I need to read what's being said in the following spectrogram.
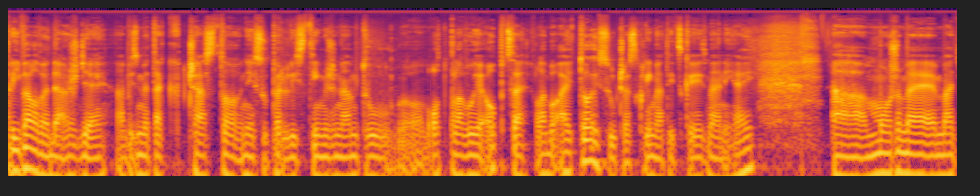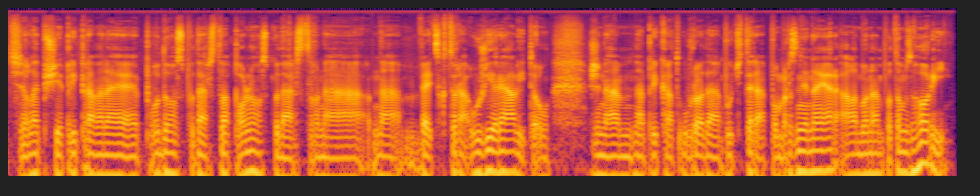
prívalové dažde, aby sme tak často nesúperili s tým, že nám tu odplavuje obce, lebo aj to je súčasť klimatickej zmeny, hej. A môžeme mať lepšie pripravené pôdohospodárstvo a poľnohospodárstvo na, na vec, ktorá už je realitou, že nám napríklad úroda buď teda pomrzne na jar, alebo nám potom zhorí.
